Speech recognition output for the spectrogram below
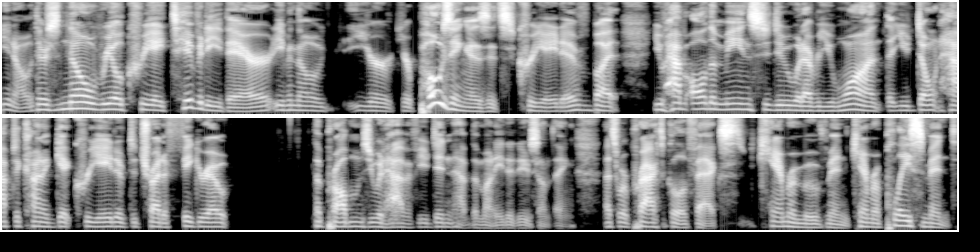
you know, there's no real creativity there, even though you're you're posing as it's creative, but you have all the means to do whatever you want that you don't have to kind of get creative to try to figure out the problems you would have if you didn't have the money to do something. That's where practical effects, camera movement, camera placement,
